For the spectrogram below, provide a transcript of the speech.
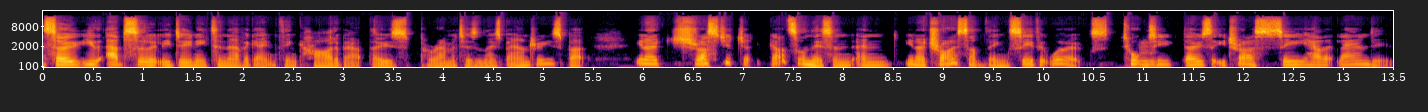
So you absolutely do need to navigate and think hard about those parameters and those boundaries. But you know, trust your guts on this and and you know, try something, see if it works. Talk mm. to those that you trust, see how it landed.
